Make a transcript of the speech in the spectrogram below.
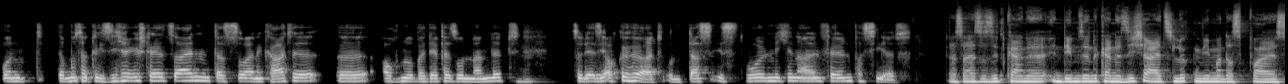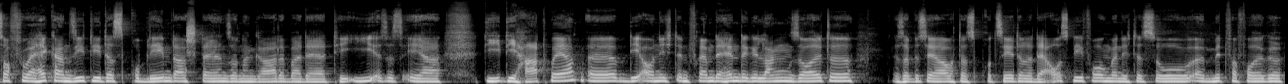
Und da muss natürlich sichergestellt sein, dass so eine Karte äh, auch nur bei der Person landet, mhm. Zu der sie auch gehört. Und das ist wohl nicht in allen Fällen passiert. Das heißt, es sind keine, in dem Sinne keine Sicherheitslücken, wie man das bei Software-Hackern sieht, die das Problem darstellen, sondern gerade bei der TI ist es eher die, die Hardware, äh, die auch nicht in fremde Hände gelangen sollte. Deshalb ist ja auch das Prozedere der Auslieferung, wenn ich das so äh, mitverfolge,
